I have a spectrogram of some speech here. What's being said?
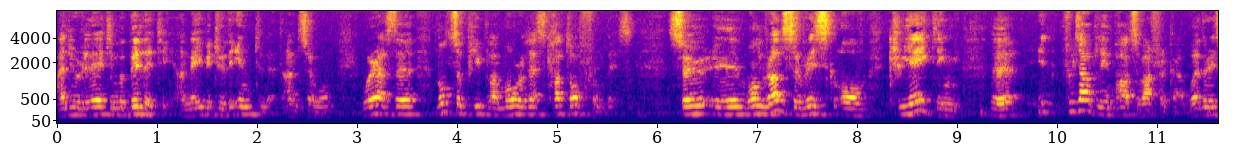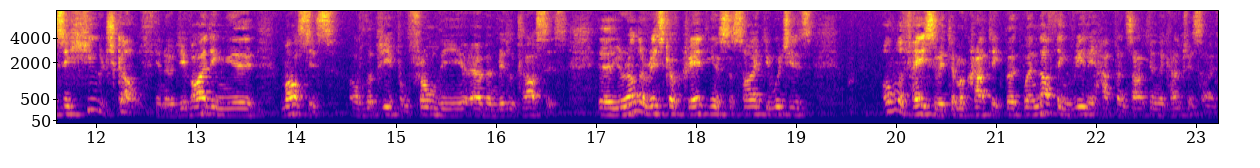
and you relate to mobility and maybe to the internet and so on. Whereas uh, lots of people are more or less cut off from this. So uh, one runs the risk of creating, uh, in, for example, in parts of Africa, where there is a huge gulf, you know, dividing uh, masses of the people from the urban middle classes. Uh, you run the risk of creating a society which is, on the face of it, democratic, but when nothing really happens out in the countryside.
